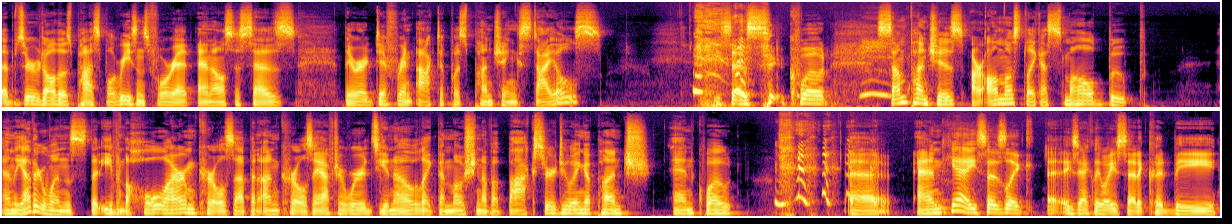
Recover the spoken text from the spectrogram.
observed all those possible reasons for it and also says there are different octopus punching styles. He says, quote, some punches are almost like a small boop and the other ones that even the whole arm curls up and uncurls afterwards, you know, like the motion of a boxer doing a punch, end quote. uh, and yeah, he says like exactly what he said. It could be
